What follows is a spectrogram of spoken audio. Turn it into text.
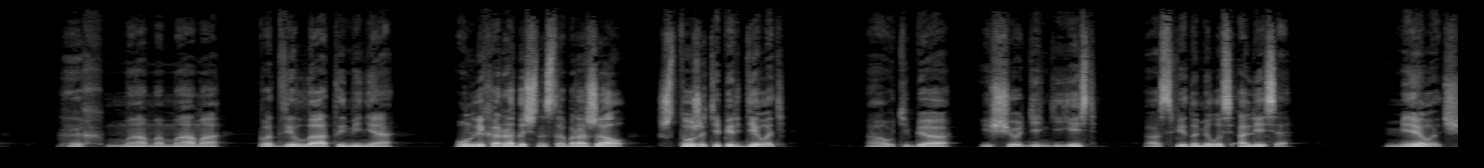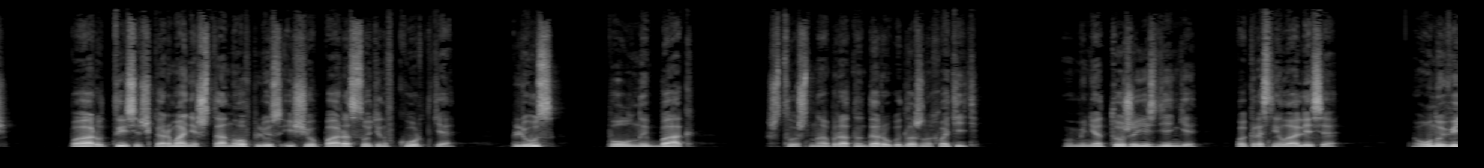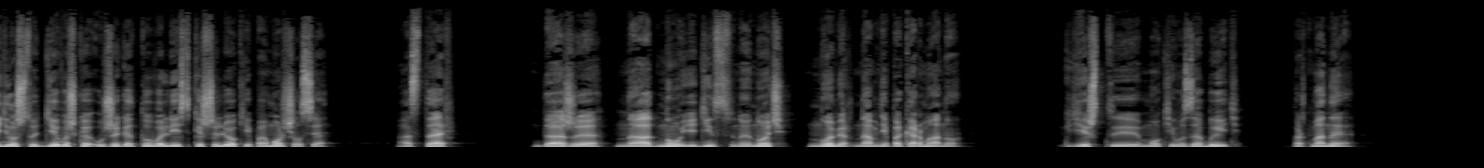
Эх, мама, мама, подвела ты меня. Он лихорадочно соображал, что же теперь делать. А у тебя еще деньги есть? Осведомилась Олеся. Мелочь. Пару тысяч в кармане штанов, плюс еще пара сотен в куртке. Плюс полный бак. Что ж, на обратную дорогу должно хватить. «У меня тоже есть деньги», — покраснела Олеся. Он увидел, что девушка уже готова лезть в кошелек и поморщился. «Оставь. Даже на одну единственную ночь номер нам не по карману». «Где ж ты мог его забыть? Портмоне?»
